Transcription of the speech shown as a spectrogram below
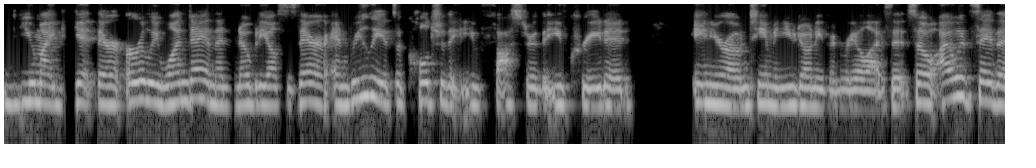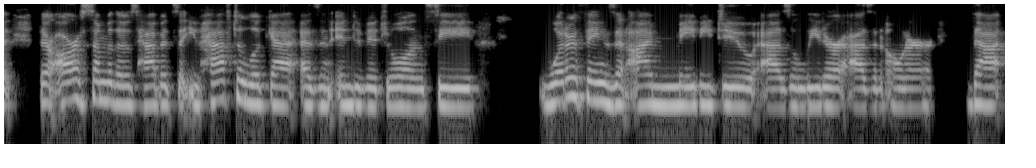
you might get there early one day and then nobody else is there. And really it's a culture that you've fostered that you've created in your own team and you don't even realize it. So i would say that there are some of those habits that you have to look at as an individual and see what are things that i maybe do as a leader as an owner that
